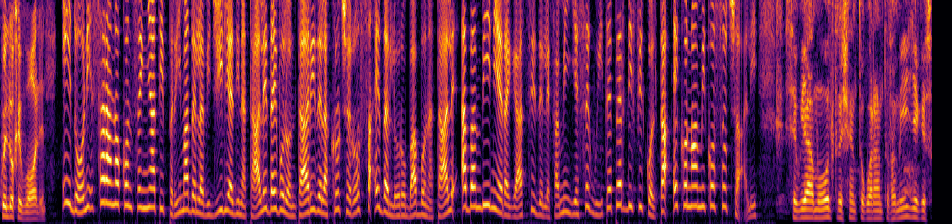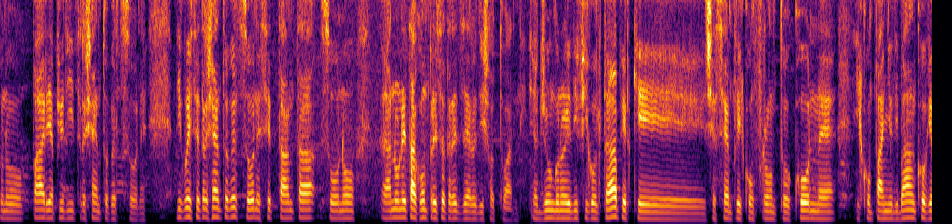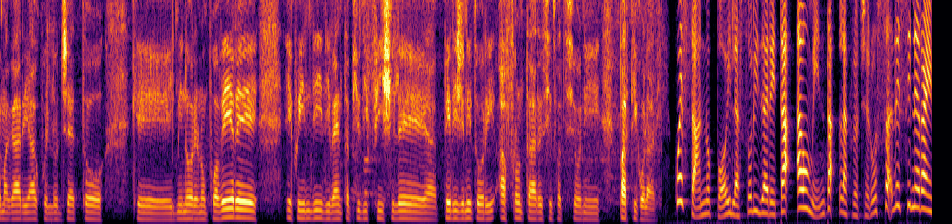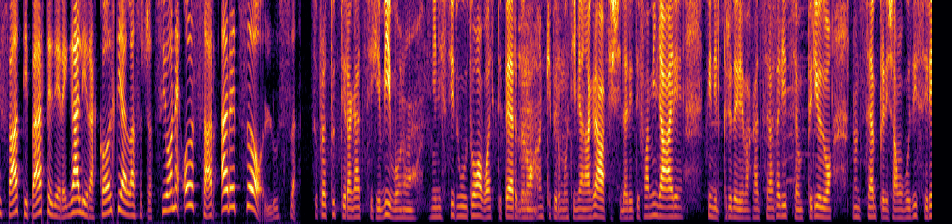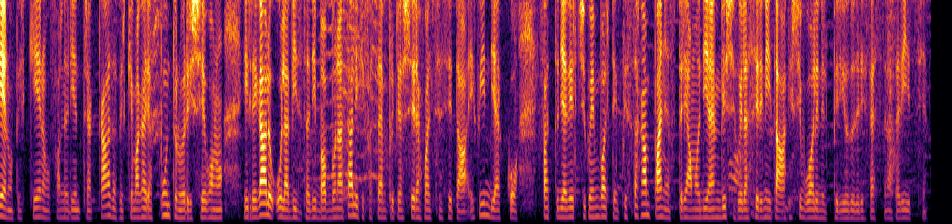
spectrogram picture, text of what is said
quello che vuole. I doni saranno consegnati prima della vigilia di Natale dai volontari della Croce Rossa e dal loro Babbo Natale a bambini e ragazzi delle famiglie seguite per difficoltà economico-sociali. Seguiamo oltre 140 famiglie che sono pari a più di 300 persone. Di queste 300 persone 70 sono hanno un'età compresa tra i 0 e i 18 anni. Si aggiungono le difficoltà perché c'è sempre il confronto con il compagno di banco che magari ha quell'oggetto che il minore non può avere e quindi diventa più difficile eh, per i genitori affrontare situazioni particolari. Quest'anno poi la solidarietà aumenta, la Croce Rossa destinerà infatti parte dei regali raccolti all'associazione All Star Arezzo Ollus. Soprattutto i ragazzi che vivono nell'istituto a volte perdono anche per motivi anagrafici la rete familiare, quindi il periodo delle vacanze natalizie è un periodo non sempre diciamo così sereno perché non fanno rientri a casa, perché magari appunto non ricevono il regalo o la visita di Babbo Natale che fa sempre piacere a qualsiasi età. E quindi ecco il fatto di averci coinvolto in questa campagna speriamo dia invece quella serenità che ci vuole nel periodo delle feste natalizie.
